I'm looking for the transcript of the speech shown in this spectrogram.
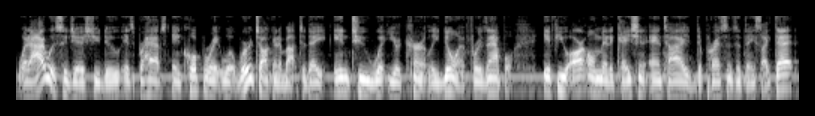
What I would suggest you do is perhaps incorporate what we're talking about today into what you're currently doing. For example, if you are on medication, antidepressants, and things like that,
